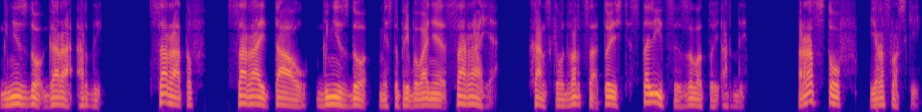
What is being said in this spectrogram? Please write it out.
гнездо, гора Орды. Саратов, Сарай-Тау, гнездо, место пребывания сарая, ханского дворца, то есть столицы Золотой Орды. Ростов, Ярославский.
